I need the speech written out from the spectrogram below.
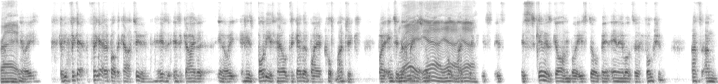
Right. You know, if you forget forget about the cartoon, he's, he's a guy that you know he, his body is held together by occult magic, by interdimensional Right, yeah, yeah, occult yeah. magic. His, his, his skin is gone, but he's still being, being able to function. That's and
